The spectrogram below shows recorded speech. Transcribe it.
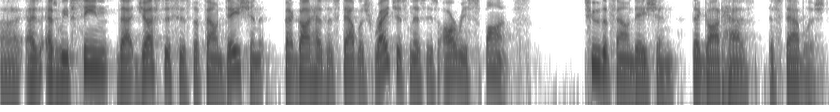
Uh, as, as we've seen that justice is the foundation that God has established, righteousness is our response to the foundation that God has established.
